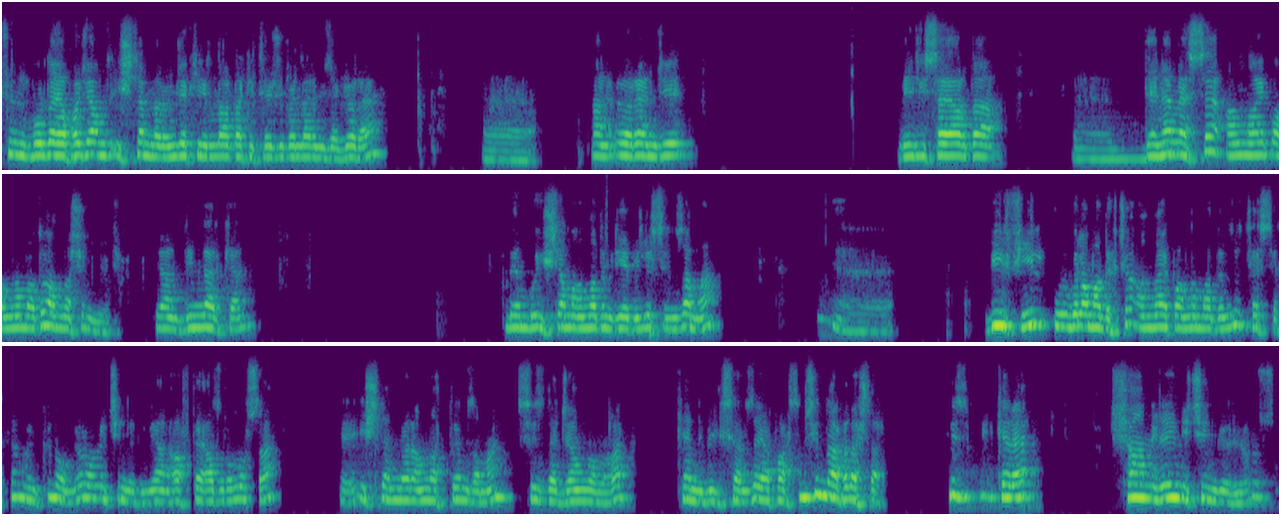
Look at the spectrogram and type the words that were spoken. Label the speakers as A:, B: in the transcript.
A: Çünkü burada yapacağımız işlemler önceki yıllardaki tecrübelerimize göre e, hani öğrenci bilgisayarda e, denemezse anlayıp anlamadığı anlaşılmıyor. Yani dinlerken ben bu işlemi anladım diyebilirsiniz ama e, bir fiil uygulamadıkça anlayıp anlamadığınızı test etmem mümkün olmuyor. Onun için dedim yani haftaya hazır olursa işlemleri anlattığım zaman siz de canlı olarak kendi bilgisayarınızda yaparsınız. Şimdi arkadaşlar biz bir kere Şamile'yi için görüyoruz?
